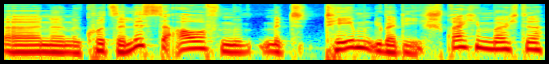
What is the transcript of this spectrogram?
äh, eine, eine kurze Liste auf mit, Themen, über die ich sprechen möchte.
